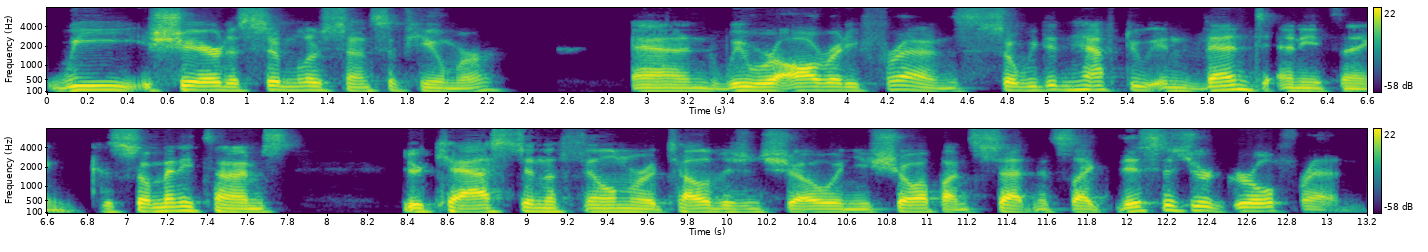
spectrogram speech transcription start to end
we shared a similar sense of humor and we were already friends. So we didn't have to invent anything because so many times you're cast in a film or a television show and you show up on set and it's like, this is your girlfriend,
